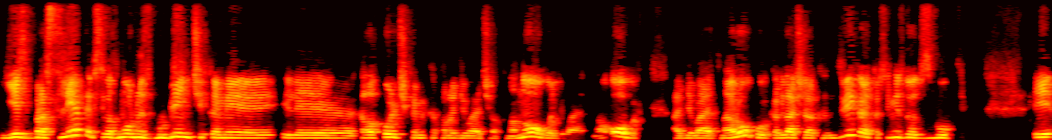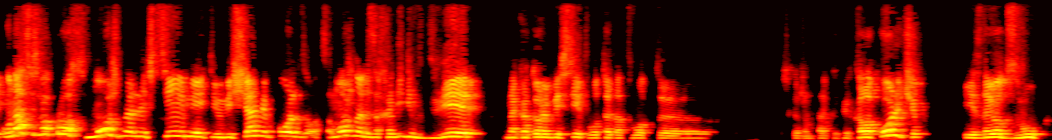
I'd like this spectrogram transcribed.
есть браслеты всевозможные с бубенчиками или колокольчиками, которые одевает человек на ногу, одевает на обувь, одевает на руку, и когда человек двигает, то есть они издают звуки. И у нас есть вопрос, можно ли всеми этими вещами пользоваться, можно ли заходить в дверь, на которой висит вот этот вот, э, скажем так, колокольчик и издает звук.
